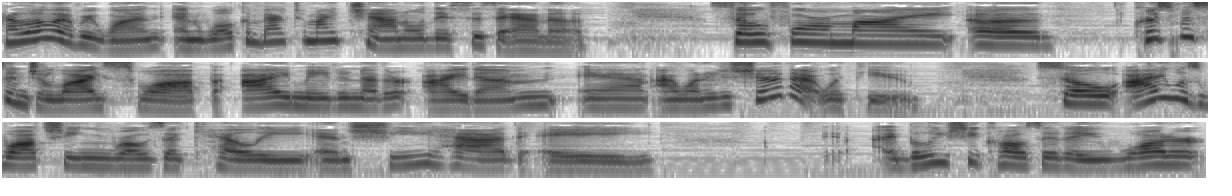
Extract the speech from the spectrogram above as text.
Hello everyone and welcome back to my channel. This is Anna. So for my uh, Christmas in July swap, I made another item and I wanted to share that with you. So I was watching Rosa Kelly and she had a, I believe she calls it a water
